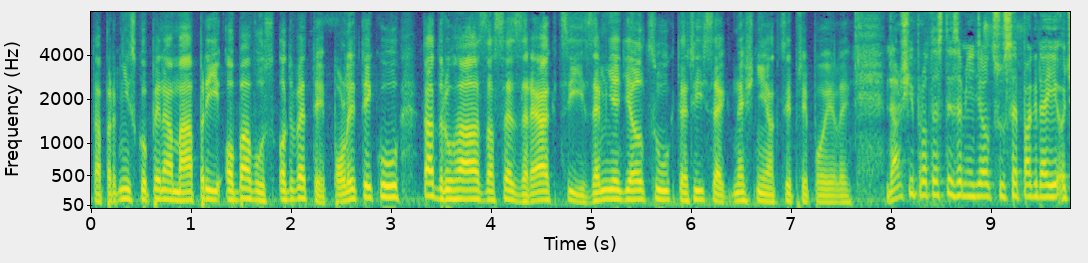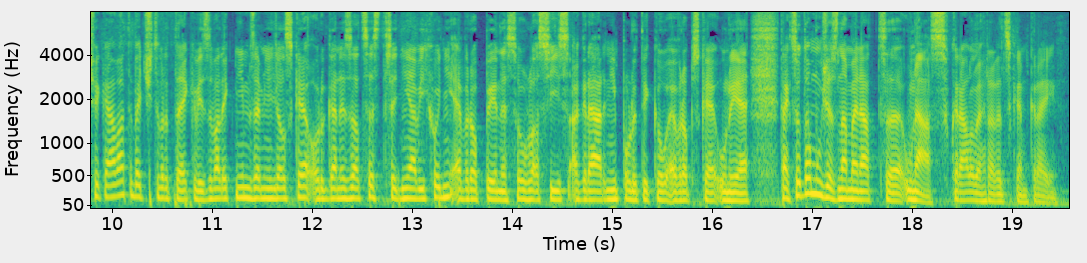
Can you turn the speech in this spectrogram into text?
Ta první skupina má prý obavu z odvety politiků, ta druhá zase z reakcí zemědělců, kteří se k dnešní akci připojili. Další protesty zemědělců se pak dají očekávat ve čtvrtek. Vyzvali k ním zemědělské organizace Organizace střední a východní Evropy nesouhlasí s agrární politikou Evropské unie. Tak co to může znamenat eh, u nás v Královéhradeckém kraji?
